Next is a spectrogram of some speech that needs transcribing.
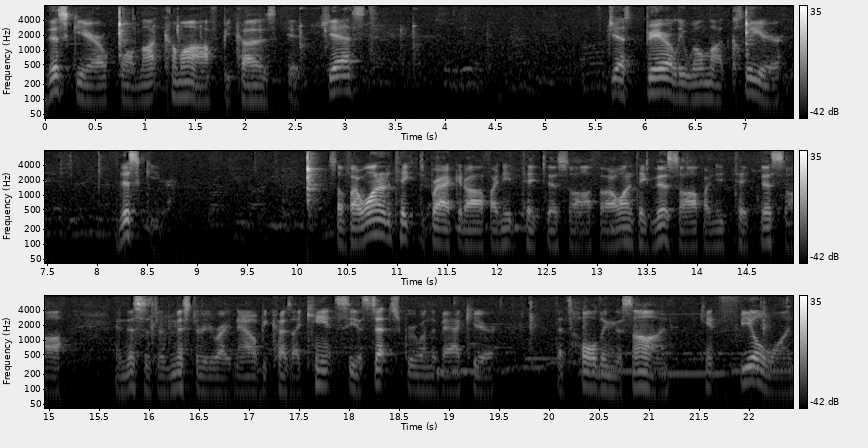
This gear will not come off because it just, just barely will not clear this gear. So if I wanted to take the bracket off, I need to take this off. If I want to take this off, I need to take this off. And this is the mystery right now because I can't see a set screw on the back here that's holding this on. Can't feel one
